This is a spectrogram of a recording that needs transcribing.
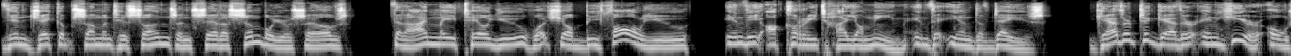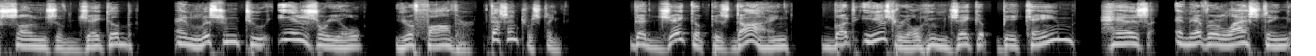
Then Jacob summoned his sons and said, Assemble yourselves, that I may tell you what shall befall you in the Acharit Hayamim, in the end of days. Gather together and hear, O sons of Jacob, and listen to Israel, your father. That's interesting. That Jacob is dying, but Israel, whom Jacob became, has an everlasting,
